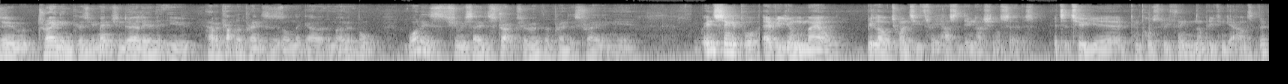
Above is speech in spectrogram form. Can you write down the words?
to training because you mentioned earlier that you have a couple of apprentices on the go at the moment. But what is, should we say, the structure of apprentice training here? In Singapore, every young male below 23 has to do national service. It's a two-year compulsory thing. Nobody can get out of it.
